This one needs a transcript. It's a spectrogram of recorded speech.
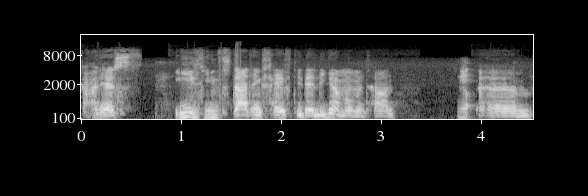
Aber der ist easy ein Starting Safety der Liga momentan. Ja. Ähm,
